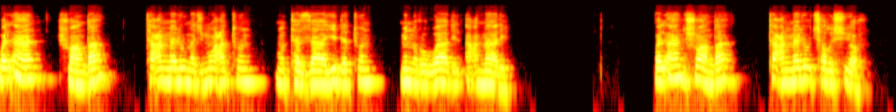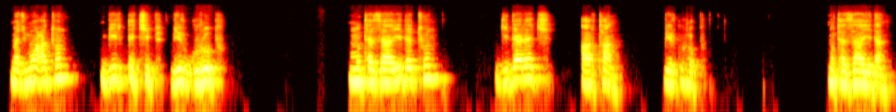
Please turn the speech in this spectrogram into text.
Vel-an şu anda teammelu mecmu'atun mutezayidetun min ruvadil a'mali. Vel-an şu anda teammelu çalışıyor. Mecmu'atun bir ekip, bir grup. Mutezayidetun giderek artan bir grup. Mutezayiden.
